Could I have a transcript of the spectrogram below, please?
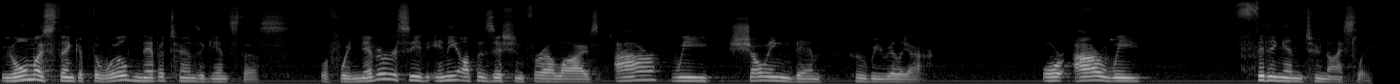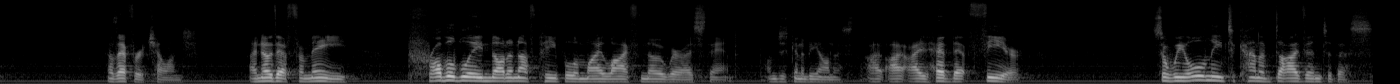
we almost think if the world never turns against us, or if we never receive any opposition for our lives, are we showing them who we really are? Or are we fitting in too nicely? How's that for a challenge? I know that for me, probably not enough people in my life know where I stand. I'm just going to be honest. I, I, I have that fear. So we all need to kind of dive into this.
